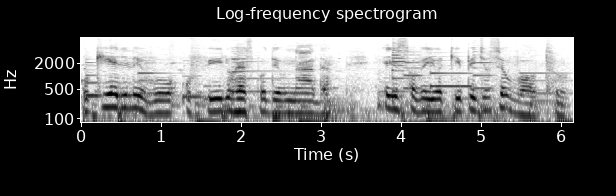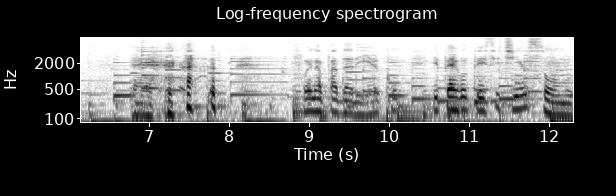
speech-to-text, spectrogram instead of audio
o que ele levou? O filho respondeu: Nada. Ele só veio aqui pedir o seu voto. É. Foi na padaria e perguntei se tinha sonho.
